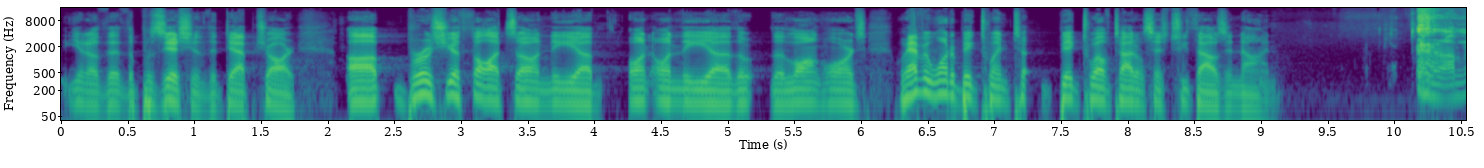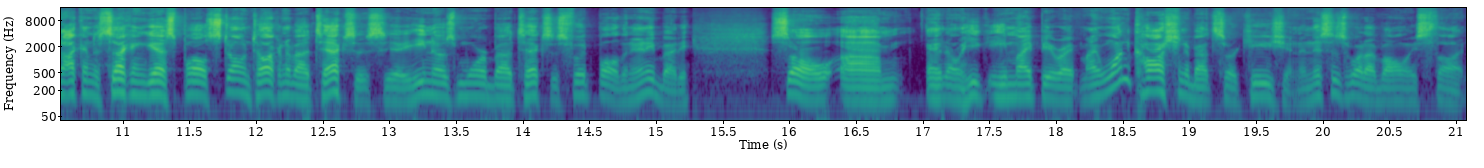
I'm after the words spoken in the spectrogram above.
you know the the position, the depth chart. Uh, Bruce, your thoughts on the uh, on on the, uh, the, the Longhorns who haven't won a Big Twin t- Big Twelve title since 2009. I'm not going to second guess Paul Stone talking about Texas. he knows more about Texas football than anybody. So, um, I know he, he might be right. My one caution about Sarkisian, and this is what I've always thought,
